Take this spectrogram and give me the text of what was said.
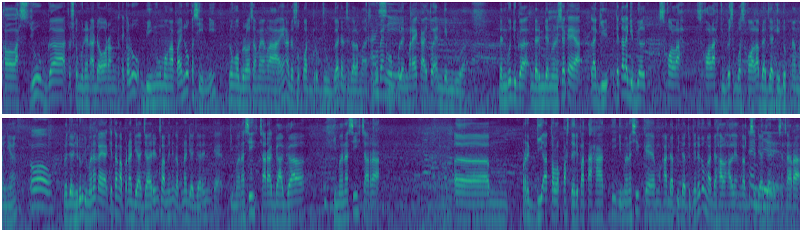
kelas juga. Terus kemudian ada orang ketika lu bingung mau ngapain lu ke sini lu ngobrol sama yang lain ada support group juga dan segala macam. Gue pengen ngumpulin mereka itu end game gue dan gue juga dari menjadi manusia kayak lagi kita lagi build sekolah sekolah juga sebuah sekolah belajar hidup namanya. Wow. Belajar hidup di mana kayak kita nggak pernah diajarin selama ini nggak pernah diajarin kayak gimana sih cara gagal gimana sih cara em, pergi atau lepas dari patah hati? Gimana sih kayak menghadapi jatuhnya? Itu nggak ada hal-hal yang nggak bisa Anjir. diajarin secara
